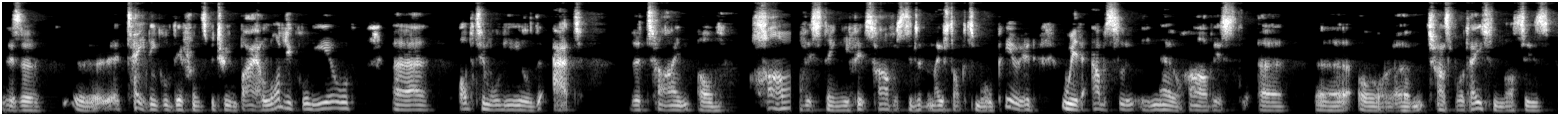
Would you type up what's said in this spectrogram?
There's a, a, technical difference between biological yield, uh, optimal yield at the time of harvesting, if it's harvested at the most optimal period, with absolutely no harvest uh, uh, or um, transportation losses,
